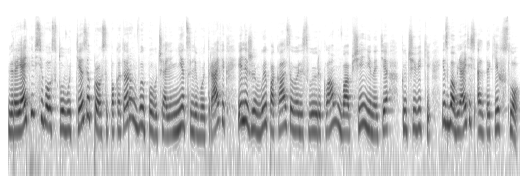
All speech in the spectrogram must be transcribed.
Вероятнее всего всплывут те запросы, по которым вы получали нецелевой трафик или же вы показывали свою рекламу вообще не на те ключевики. Избавляйтесь от таких слов.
